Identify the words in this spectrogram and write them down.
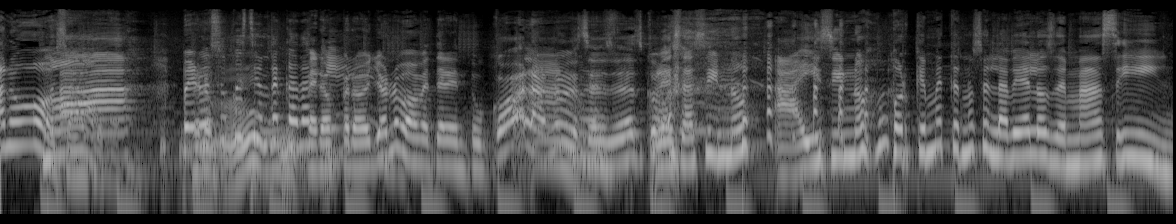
Ah, no, o No, sea. pero, es cuestión de cada pero, quien. pero yo no me voy a meter en tu cola, ¿no? O sea, es como- Es así, ¿no? Ahí sí, ¿no? ¿Por qué meternos en la vida de los demás y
